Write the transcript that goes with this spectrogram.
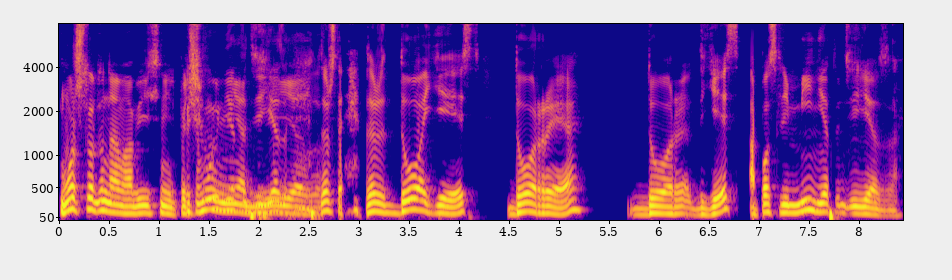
Может, что-то нам объяснить, почему, Почему нету нет диеза? диеза? Потому что, потому что до есть, до ре, до есть, а после ми нету диеза.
